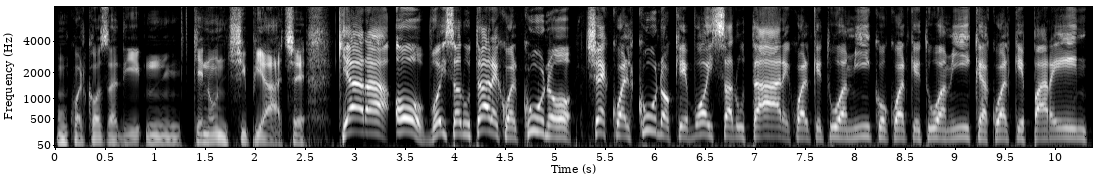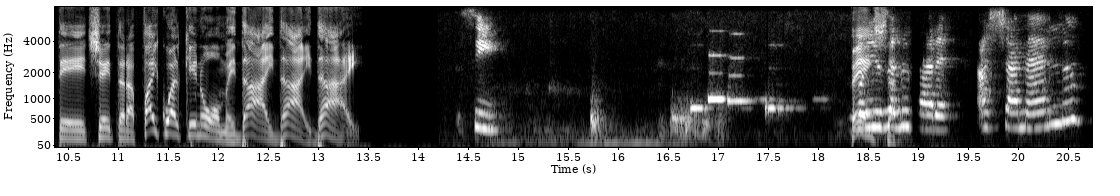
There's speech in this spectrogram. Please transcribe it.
un qualcosa di, mh, mm, che non ci piace. Chiara, oh, vuoi salutare qualcuno? C'è qualcuno che vuoi salutare? Qualche tuo amico, qualche tua amica, qualche parente, eccetera? Fai qualche nome, dai, dai, dai. Sì. Pensa. Voglio salutare a Chanel.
